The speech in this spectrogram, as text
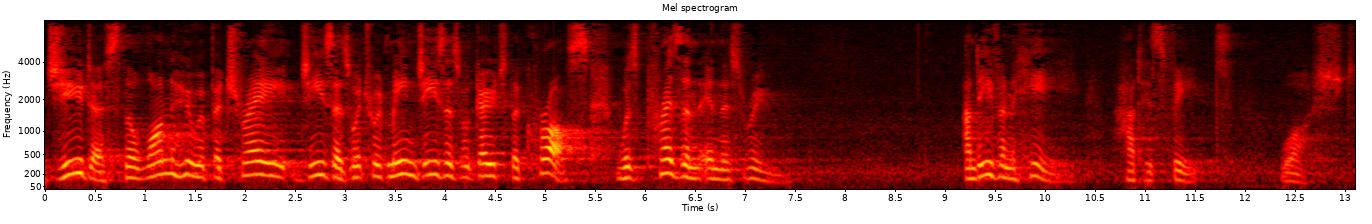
Judas, the one who would betray Jesus, which would mean Jesus would go to the cross, was present in this room. And even he had his feet washed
